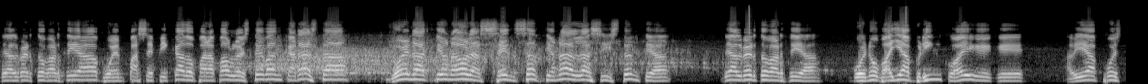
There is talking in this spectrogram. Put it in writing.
de Alberto García. Buen pase picado para Pablo Esteban. Canasta. Buena acción ahora. Sensacional la asistencia de Alberto García. Bueno, vaya brinco ahí que, que había, puesto,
